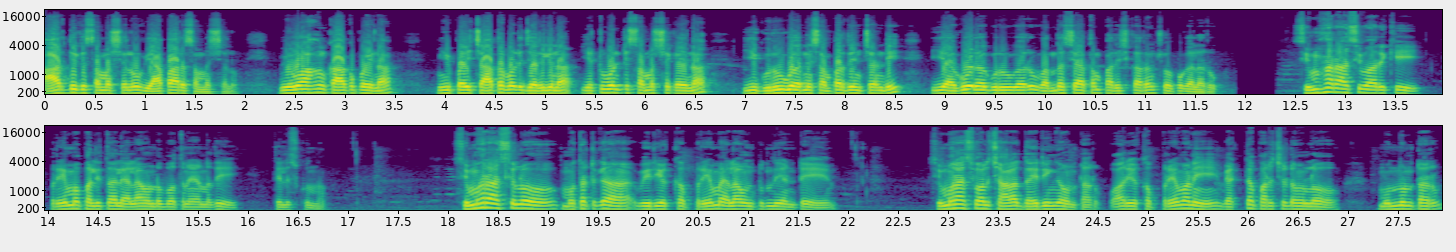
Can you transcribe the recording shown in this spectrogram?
ఆర్థిక సమస్యలు వ్యాపార సమస్యలు. వివాహం కాకపోయినా మీపై చాతబడి జరిగిన ఎటువంటి సమస్యకైనా ఈ గురువు గారిని సంప్రదించండి. ఈ అఘోర గురువు గారు వంద శాతం పరిష్కారం చూపగలరు. సింహరాశి వారికి ప్రేమ ఫలితాలు ఎలా ఉండబోతున్నాయి అన్నది తెలుసుకుందాం. సింహరాశిలో మొదటగా వీరి యొక్క ప్రేమ ఎలా ఉంటుంది అంటే సింహరాశి వాళ్ళు చాలా ధైర్యంగా ఉంటారు. వారి యొక్క ప్రేమని వ్యక్తపరచడంలో ముందుంటారు.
